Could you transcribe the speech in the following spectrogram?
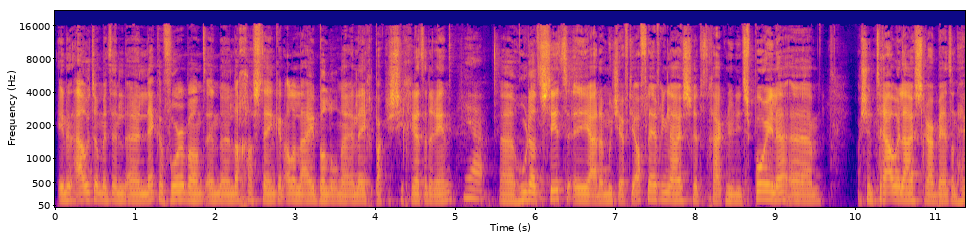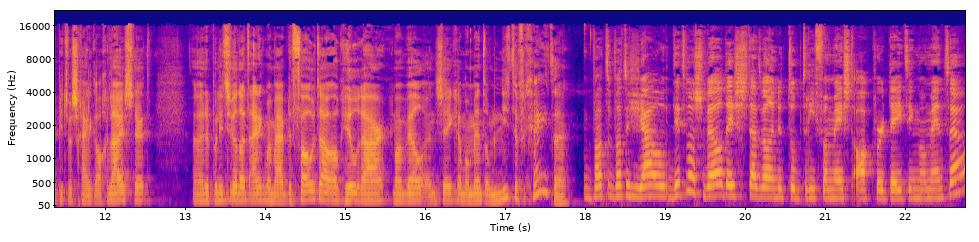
In een auto met een eh, lekker voorband en een lachgastank en allerlei ballonnen en lege pakjes sigaretten erin. Ja. Hoe dat zit, ja, dan moet je even die aflevering luisteren. Dat ga ik nu niet spoilen. Ehm, als je een trouwe luisteraar bent, dan heb je het waarschijnlijk al geluisterd. Eh, de politie wilde uiteindelijk met mij op de foto, ook heel raar. Maar wel een zeker moment om niet te vergeten. Wat, wat is jouw... Dit was wel... Deze staat wel in de top drie van meest awkward dating momenten.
